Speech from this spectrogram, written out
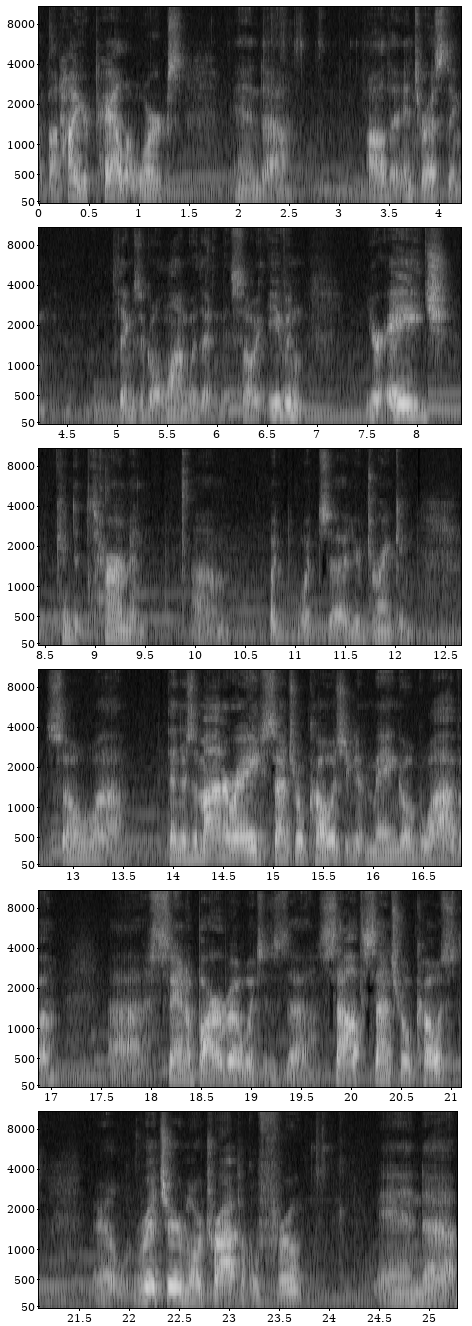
about how your palate works and uh, all the interesting things that go along with it. So even your age can determine um, what, what uh, you're drinking. So uh, then there's the Monterey Central Coast. You get mango, guava. Uh, Santa Barbara, which is the south central coast. richer, more tropical fruit. And uh,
